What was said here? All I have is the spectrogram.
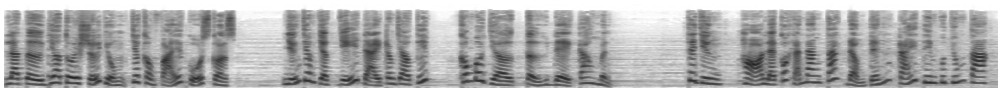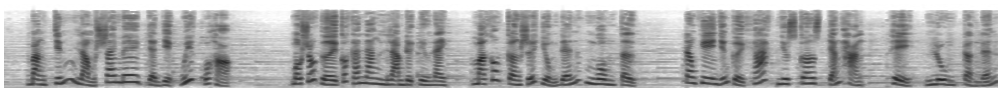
là từ do tôi sử dụng chứ không phải của Scones. Những nhân vật vĩ đại trong giao tiếp không bao giờ tự đề cao mình. Thế nhưng họ lại có khả năng tác động đến trái tim của chúng ta bằng chính lòng say mê và nhiệt huyết của họ. Một số người có khả năng làm được điều này mà không cần sử dụng đến ngôn từ, trong khi những người khác như Scholes chẳng hạn thì luôn cần đến.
